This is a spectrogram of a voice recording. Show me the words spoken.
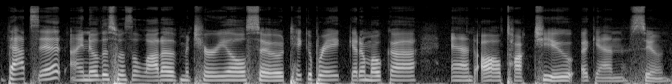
That's it. I know this was a lot of material, so take a break, get a mocha, and I'll talk to you again soon.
